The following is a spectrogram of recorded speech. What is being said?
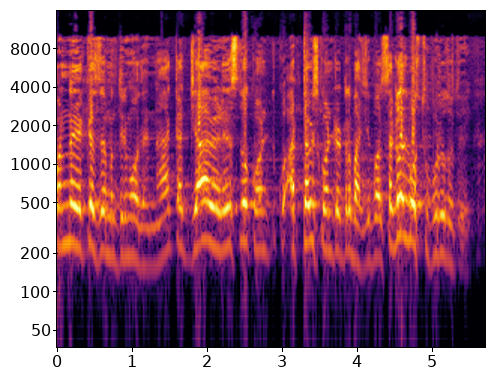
म्हणणं एकच आहे मंत्री महोदयांना का ज्या वेळेस तो अठ्ठावीस कॉन्ट्रॅक्टर भाजीपाला सगळ्याच वस्तू पुरवत होते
